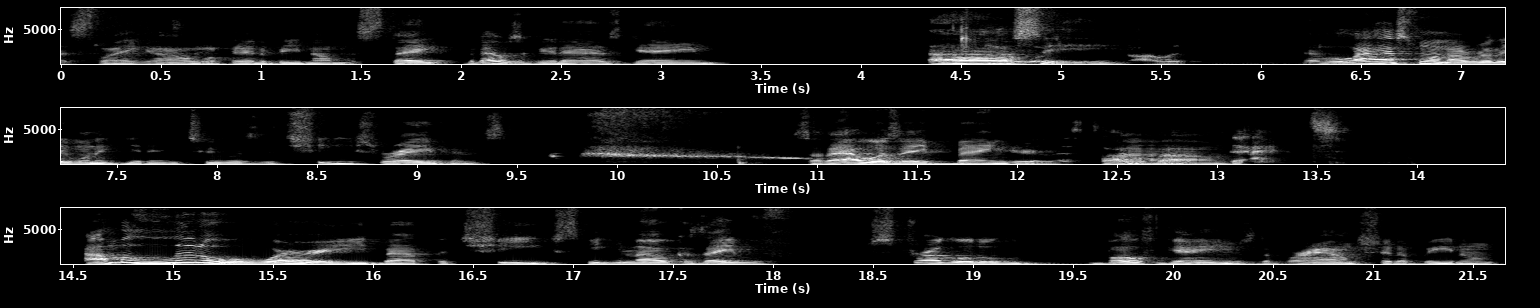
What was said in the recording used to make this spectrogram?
it's like I don't want there to be no mistake. But that was a good ass game. Uh, let's see. Solid. The last one I really want to get into is the Chiefs Ravens. So that was a Yeah, banger. let's talk about Um, that. I'm a little worried about the Chiefs, even though because they've struggled both games. The Browns should have beat them,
